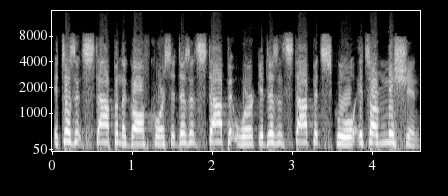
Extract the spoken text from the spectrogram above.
it doesn't stop on the golf course. It doesn't stop at work. It doesn't stop at school. It's our mission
